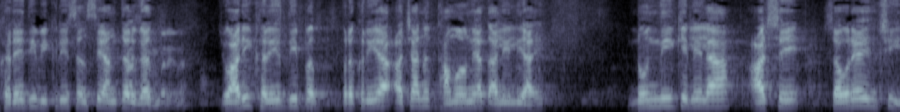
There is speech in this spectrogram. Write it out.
खरेदी विक्री संस्थेअंतर्गत ज्वारी खरेदी प्रक्रिया अचानक थांबवण्यात आलेली आहे. नोंदणी केलेल्या आठशे चौऱ्याऐंशी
